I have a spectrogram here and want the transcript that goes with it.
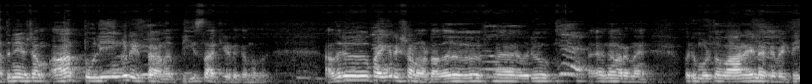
അതിനുശേഷം ആ തൊലിയും കൂടി ഇട്ടാണ് പീസാക്കി എടുക്കുന്നത്. അതൊരു ഭയങ്കര ഇഷ്ടമാണ് കേട്ടോ. അത് ഒരു എന്താ പറയുന്നത് ഒരു മുഴുത്ത വാഴയിലൊക്കെ വെട്ടി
